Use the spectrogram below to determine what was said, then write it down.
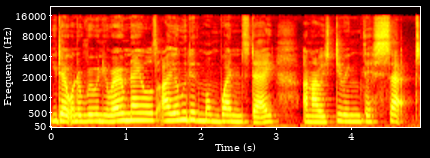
you don't want to ruin your own nails. I only did them on Wednesday and I was doing this set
